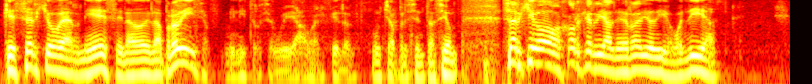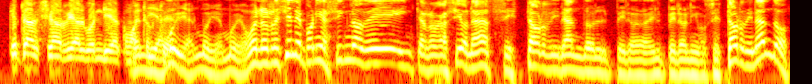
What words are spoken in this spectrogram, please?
que es Sergio Berni, eh, senador de la provincia, ministro de Seguridad, bueno, que mucha presentación. Sergio Jorge Rial de Radio 10, buen día. ¿Qué tal, señor Rial? Buen día, ¿cómo Buen día, muy bien, muy bien, muy bien. Bueno, recién le ponía signo de interrogación a ¿se está ordenando el, el peronismo? ¿Se está ordenando?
